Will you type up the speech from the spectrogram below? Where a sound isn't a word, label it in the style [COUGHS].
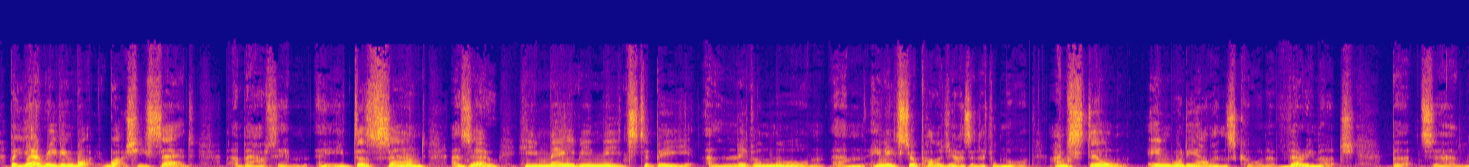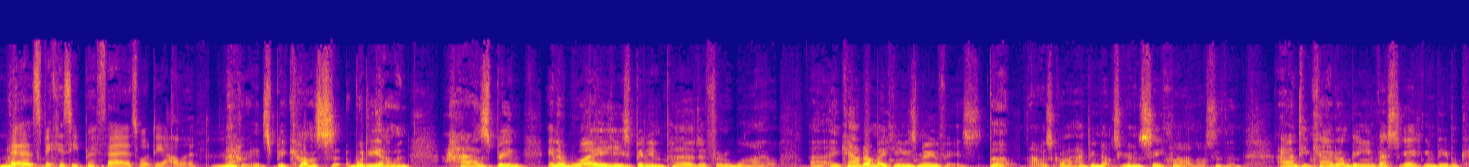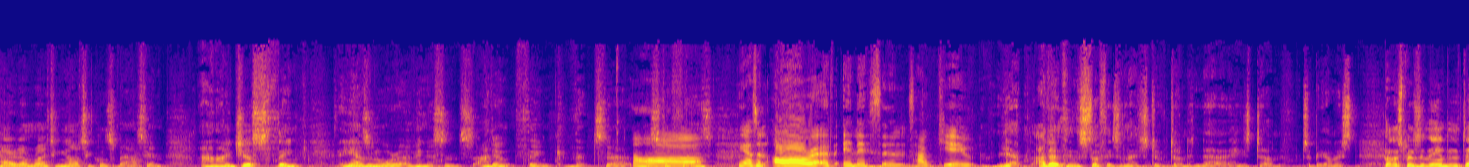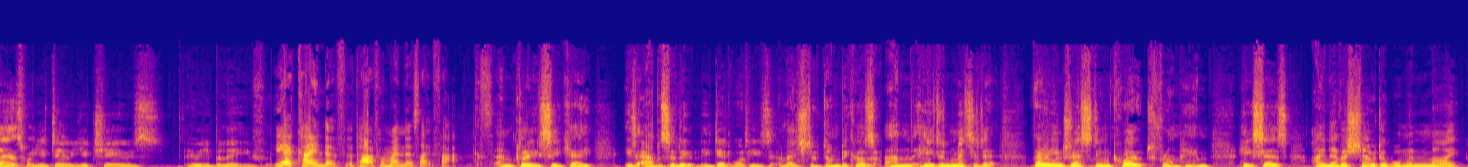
But yeah, reading what what she said about him, he does sound as though he maybe needs to be a little more. Um, he needs to apologise a little more. I'm still in Woody Allen's corner very much. But uh, not But it's because he prefers Woody Allen. [LAUGHS] no, it's because Woody Allen has been, in a way, he's been in Purdah for a while. Uh, he carried on making his movies, but I was quite happy not to go and see quite a lot of them. And he carried on being investigating, and people carried on writing articles about him. And I just think he has an aura of innocence. I don't think that uh, the stuff that Aww. is. He has an aura of innocence. How cute. Yeah, I don't think the stuff that's alleged to have done, uh, he's done, to be honest. But I suppose at the end of the day, that's what you do. You choose who you believe. Yeah, kind of. Apart from when there's like facts. And clearly, CK is absolutely did what he's alleged to have done because um, he'd admitted it. Very interesting quote from him. He says, "I never showed a woman my."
